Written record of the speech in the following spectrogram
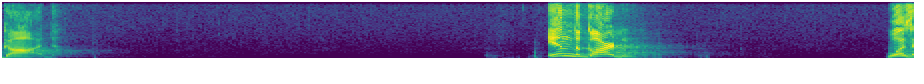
God. In the garden, was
